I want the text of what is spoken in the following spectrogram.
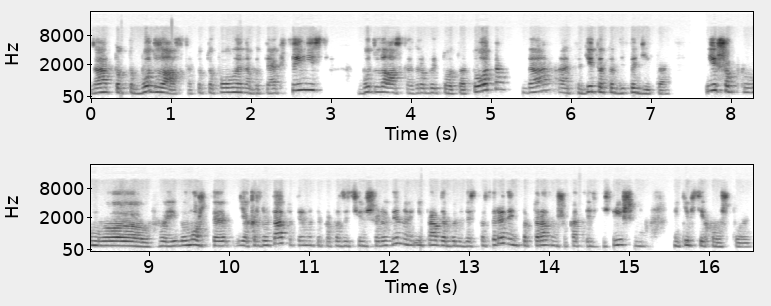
Да? Тобто, будь ласка, тобто повинна бути активність, будь ласка, зроби то-то, то-то, да? а тоді-то, тоді, тоді-то. І щоб е, ви можете як результат отримати пропозицію іншої людини, і правда буде десь посередині, тобто разом шукати якісь рішення, які всіх влаштують.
